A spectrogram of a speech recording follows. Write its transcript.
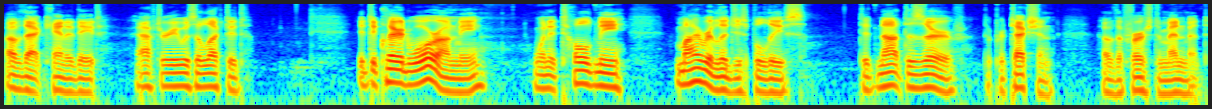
of that candidate after he was elected. It declared war on me when it told me my religious beliefs did not deserve the protection of the First Amendment.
